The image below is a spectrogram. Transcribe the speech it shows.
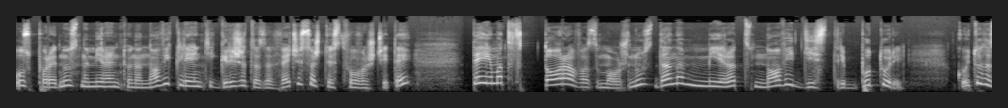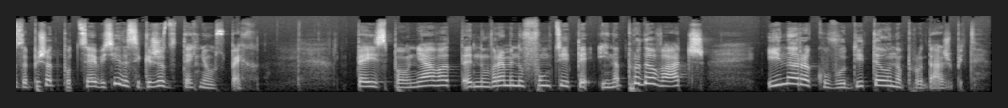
Успоредно с намирането на нови клиенти, грижата за вече съществуващите, те имат втора възможност да намират нови дистрибутори, които да запишат под себе си и да се грижат за техния успех. Те изпълняват едновременно функциите и на продавач, и на ръководител на продажбите.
